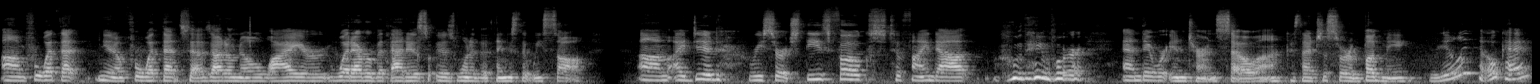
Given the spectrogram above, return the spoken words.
Um, for what that you know, for what that says, I don't know why or whatever, but that is is one of the things that we saw. Um, I did research these folks to find out who they were and they were interns. So, because uh, that just sort of bugged me. Really? Okay.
